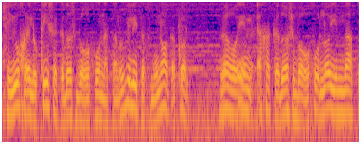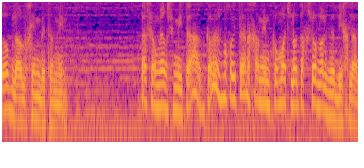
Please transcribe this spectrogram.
חיוך אלוקי שהקדוש ברוך הוא נתן. הוא הביא לי את התמונות, הכל. ורואים איך הקדוש ברוך הוא לא ימנע טוב להולכים בתמים. אתה שומר שמיטה, אז הקדוש ברוך הוא ייתן לך ממקומות שלא תחשוב על זה בכלל.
